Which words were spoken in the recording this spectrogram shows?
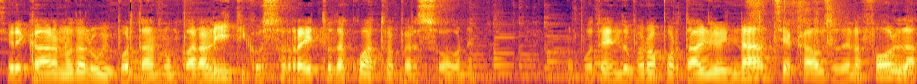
Si recarono da lui portando un paralitico sorretto da quattro persone. Non potendo però portarglielo innanzi a causa della folla,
